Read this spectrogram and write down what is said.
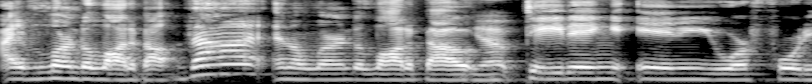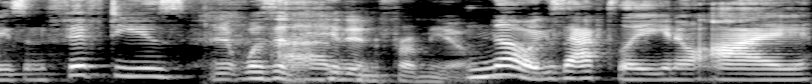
I've learned a lot about that, and I learned a lot about Yep. dating in your 40s and 50s. And it wasn't Um, hidden from you. No, exactly. You know, I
